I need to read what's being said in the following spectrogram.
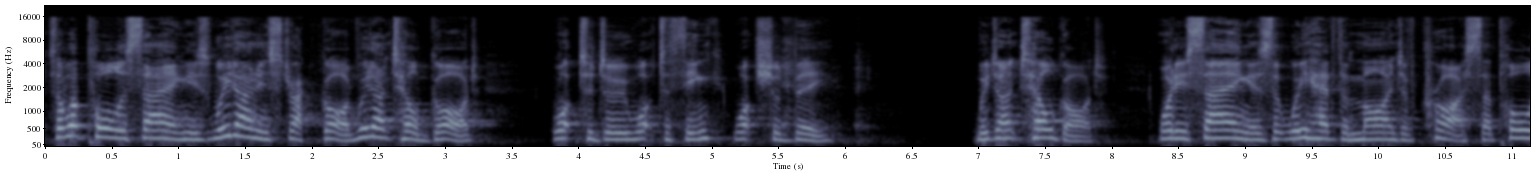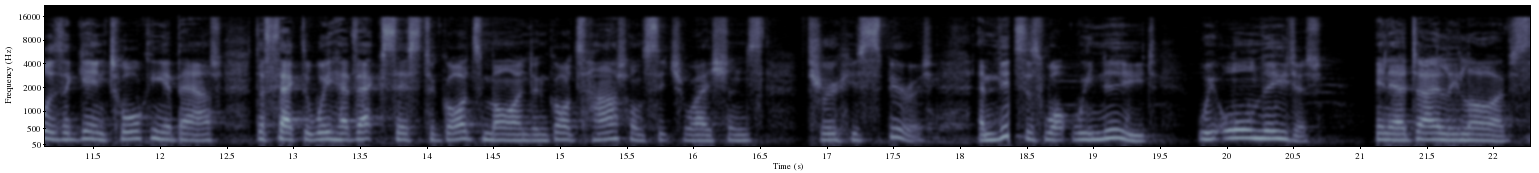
So, what Paul is saying is we don't instruct God, we don't tell God what to do, what to think, what should be. We don't tell God. What he's saying is that we have the mind of Christ. So, Paul is again talking about the fact that we have access to God's mind and God's heart on situations through his Spirit. And this is what we need. We all need it in our daily lives.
